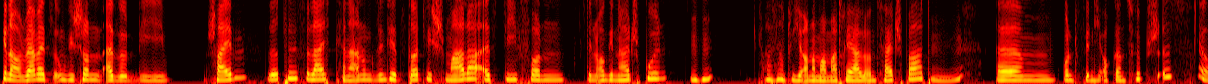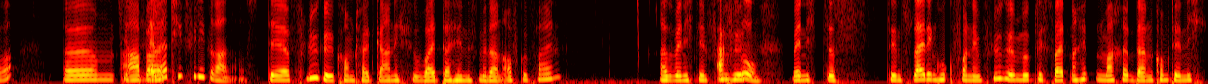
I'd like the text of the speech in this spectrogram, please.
Genau, und wir haben jetzt irgendwie schon, also die Scheibenwirtel vielleicht, keine Ahnung, sind jetzt deutlich schmaler als die von den Originalspulen, Mhm. was natürlich auch nochmal Material und Zeit spart Mhm. ähm, und finde ich auch ganz hübsch ist. Ja, Ähm, sieht aber relativ filigran aus. der Flügel kommt halt gar nicht so weit dahin, ist mir dann aufgefallen. Also wenn ich den Ach Flügel, so, wenn ich das, den Sliding Hook von dem Flügel möglichst weit nach hinten mache, dann kommt der nicht,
